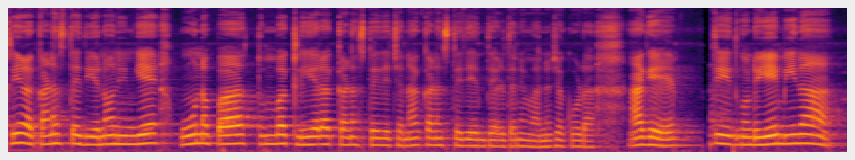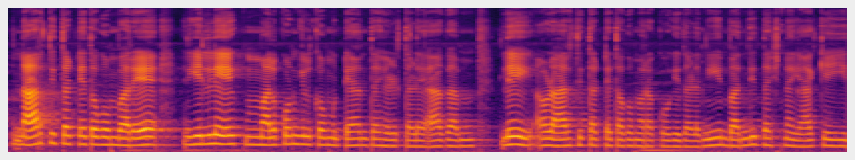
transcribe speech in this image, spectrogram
ಕ್ಲೀನಾಗಿ ಕಾಣಿಸ್ತಾ ಇದೆಯೇನೋ? ನಿನಗೆ ಹೂನಪ್ಪ ತುಂಬ ಕ್ಲಿಯರಾಗಿ ಕಾಣಿಸ್ತಾ ಇದೆ, ಚೆನ್ನಾಗಿ ಕಾಣಿಸ್ತಾ ಇದೆ ಅಂತ ಹೇಳ್ತಾನೆ ಮನೋಜ ಕೂಡ. ಹಾಗೆ ಆರತಿ ಇದ್ಕೊಂಡು, ಏ ಮೀನಾ, ಆರತಿ ತಟ್ಟೆ ತೊಗೊಂಬಾರೆ ಎಲ್ಲೇ ಮಲ್ಕೊಂಡು ಗಿಲ್ಕೊಂಬಿಟ್ಟೆ ಅಂತ ಹೇಳ್ತಾಳೆ. ಆಗ ಲೇ, ಅವಳು ಆರತಿ ತಟ್ಟೆ ತೊಗೊಂಬರಕ್ಕೆ ಹೋಗಿದ್ದಾಳೆ. ನೀನು ಬಂದಿದ್ದ ತಕ್ಷಣ ಯಾಕೆ ಈ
